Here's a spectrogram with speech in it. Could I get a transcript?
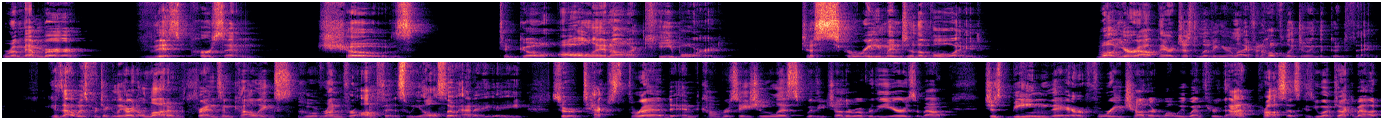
remember this person chose to go all in on a keyboard to scream into the void while you're out there just living your life and hopefully doing the good thing. Because that was particularly hard. A lot of friends and colleagues who have run for office, we also had a, a sort of text thread and conversation list with each other over the years about just being there for each other while we went through that process. Because you want to talk about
